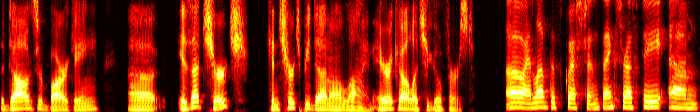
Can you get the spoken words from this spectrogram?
The dogs are barking. Uh, is that church? Can church be done online? Erica, I'll let you go first. Oh, I love this question. Thanks, Rusty. Um,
